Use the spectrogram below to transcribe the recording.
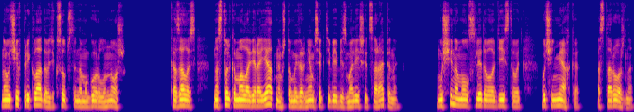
научив прикладывать к собственному горлу нож. Казалось настолько маловероятным, что мы вернемся к тебе без малейшей царапины. Мужчина, мол, следовало действовать очень мягко, осторожно,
